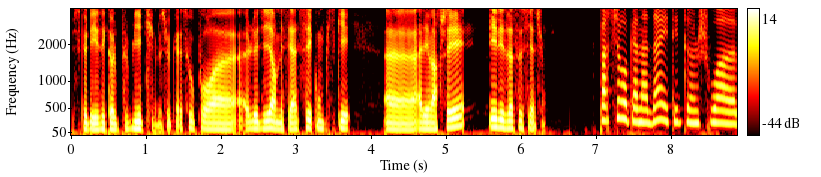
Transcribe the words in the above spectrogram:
puisque les écoles publiques, Monsieur Cassou pour le dire, mais c'est assez compliqué à démarcher, et les associations. Partir au Canada était un choix euh,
